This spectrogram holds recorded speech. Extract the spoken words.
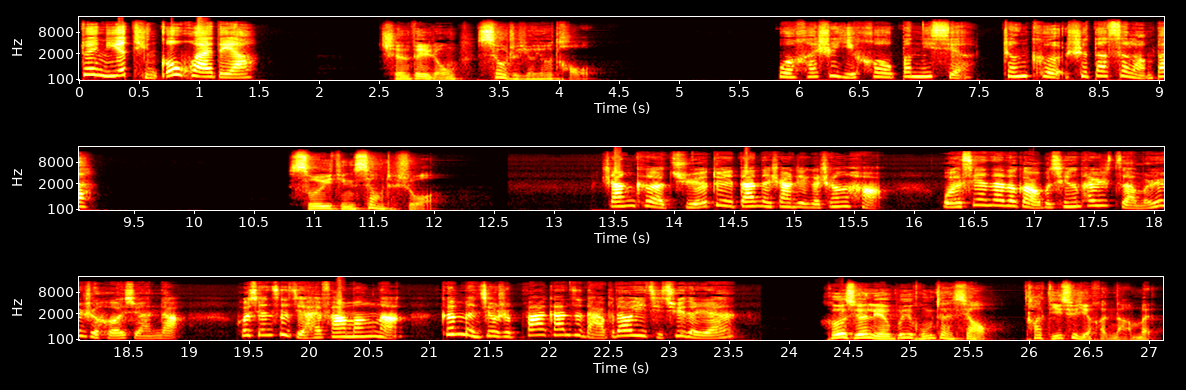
对你也挺够坏的呀。”陈飞荣笑着摇摇头：“我还是以后帮你写张克是大色狼吧。”苏玉婷笑着说：“张克绝对担得上这个称号。我现在都搞不清他是怎么认识何璇的，何璇自己还发懵呢，根本就是八竿子打不到一起去的人。”何璇脸微红绽笑，他的确也很纳闷。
